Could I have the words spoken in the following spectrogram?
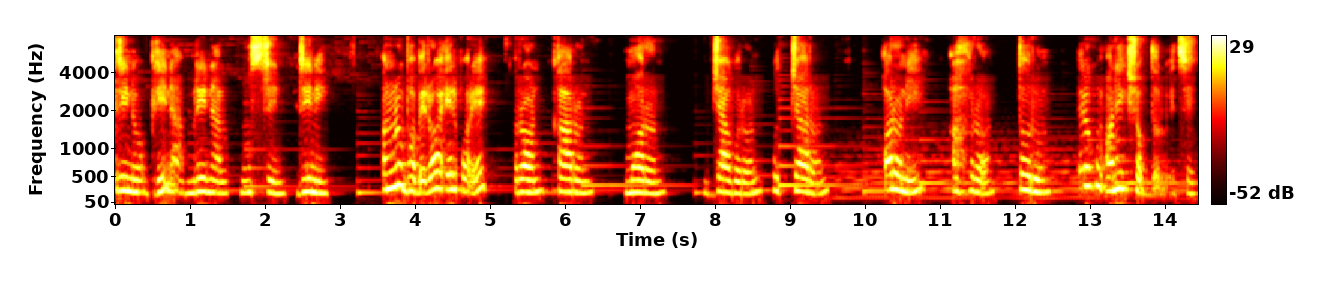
তৃণ, ঘৃণা, মৃণাল, মসৃণ, ঋণী। অনুরূপভাবে র এর পরে রণ, কারণ, মরণ, জাগরণ, উচ্চারণ, অরণি, আহরণ, তরুণ, এরকম অনেক শব্দ রয়েছে।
